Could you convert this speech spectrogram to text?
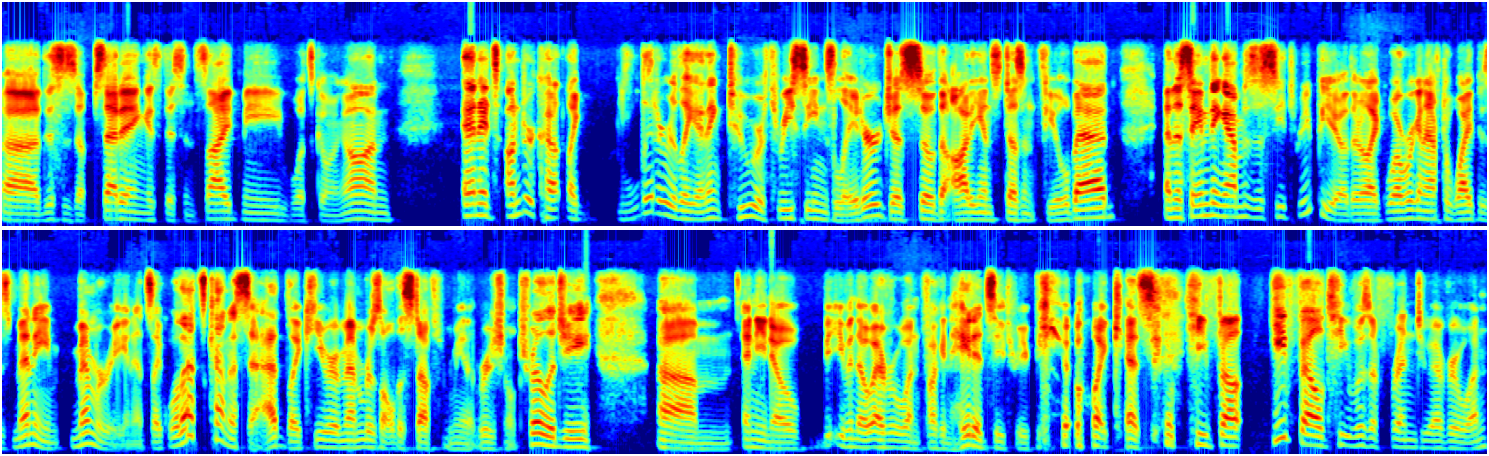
Uh, this is upsetting. Is this inside me? What's going on?" And it's undercut like literally, I think two or three scenes later, just so the audience doesn't feel bad. And the same thing happens to C-3PO. They're like, "Well, we're gonna have to wipe his many memory," and it's like, "Well, that's kind of sad. Like he remembers all the stuff from the original trilogy." um, and you know even though everyone fucking hated c3po i guess he felt he felt he was a friend to everyone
